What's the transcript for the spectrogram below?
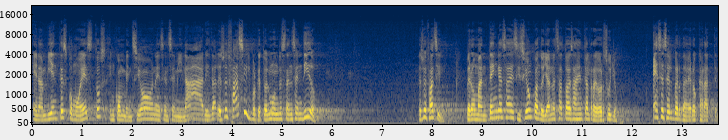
en ambientes como estos, en convenciones, en seminarios y tal, eso es fácil porque todo el mundo está encendido. Eso es fácil, pero mantenga esa decisión cuando ya no está toda esa gente alrededor suyo. Ese es el verdadero carácter.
